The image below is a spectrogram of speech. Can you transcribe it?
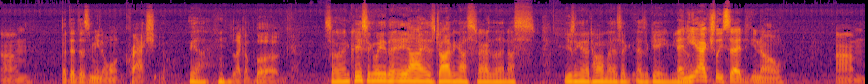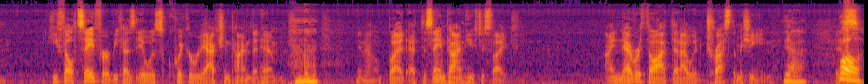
Um, but that doesn't mean it won't crash you Yeah. like a bug. so increasingly, the AI is driving us rather than us using it at home as a as a game. you And know? he actually said, you know, um, he felt safer because it was quicker reaction time than him. you know, but at the same time, he's just like, I never thought that I would trust the machine. Yeah. Well,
